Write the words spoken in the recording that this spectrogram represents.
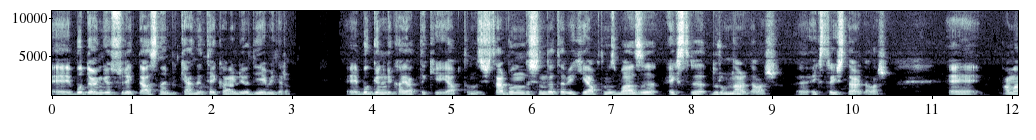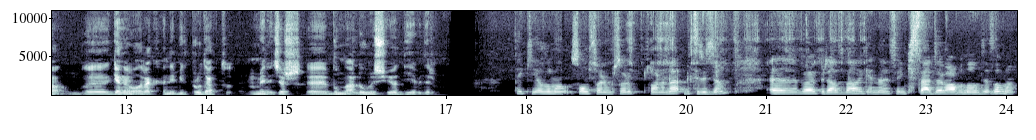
E, bu döngü sürekli aslında kendini tekrarlıyor diyebilirim. E, bu günlük hayattaki yaptığımız işler. Bunun dışında tabii ki yaptığımız bazı ekstra durumlar da var. E, ekstra işler de var. E, ama e, genel olarak hani bir product manager e, bunlarla uğraşıyor diyebilirim. Peki o zaman son sorumu sorup sonra da bitireceğim. Ee, böyle biraz daha gene senin kişisel cevabını alacağız ama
